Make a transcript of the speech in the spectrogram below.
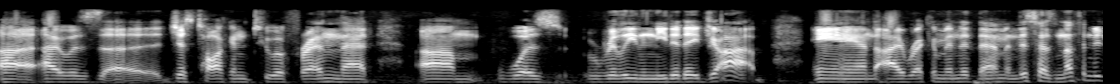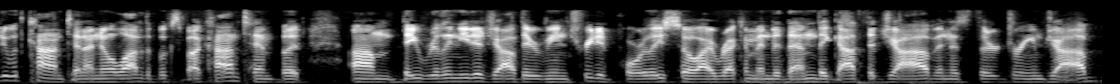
uh, I was uh, just talking to a friend that um, was really needed a job, and I recommended them. And this has nothing to do with content. I know a lot of the books about content, but um, they really need a job. They were being treated poorly, so I recommended them. They got the job, and it's their dream job.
